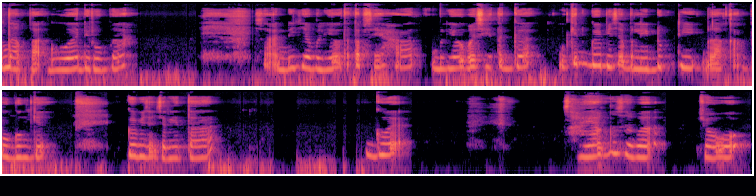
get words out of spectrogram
bapak gue di rumah. Seandainya beliau tetap sehat beliau masih tegak mungkin gue bisa berlindung di belakang punggungnya. Gue bisa cerita. Gue sayang sama cowok.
